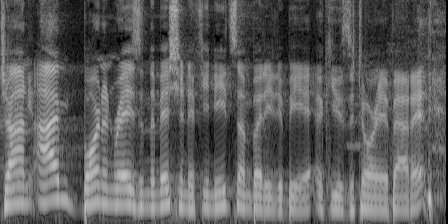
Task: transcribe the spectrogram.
John, I'm born and raised in the mission if you need somebody to be accusatory about it.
